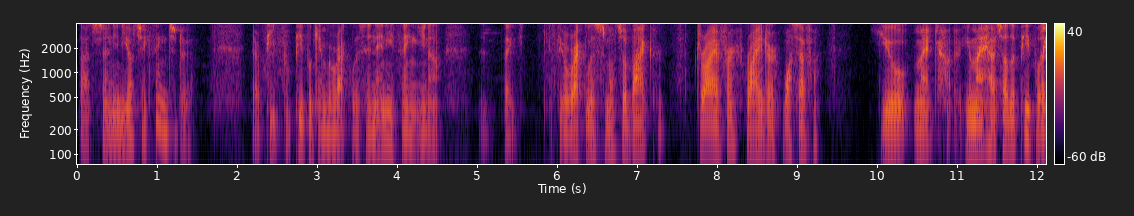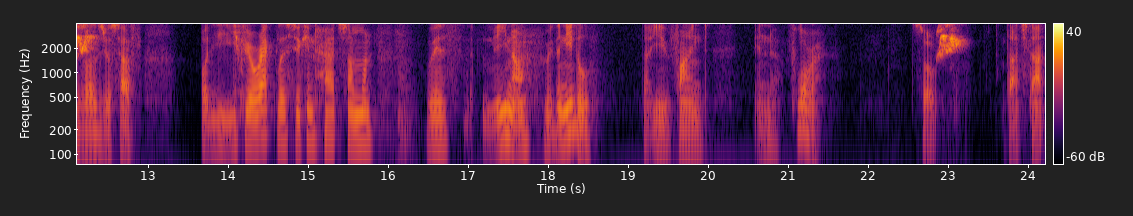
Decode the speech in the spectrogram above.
That's an idiotic thing to do. There are people, people can be reckless in anything, you know, like if you're a reckless motorbike driver, rider, whatever, you might you might hurt other people as well as yourself. But if you're reckless, you can hurt someone with you know with a needle that you find in the floor. So that's that.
